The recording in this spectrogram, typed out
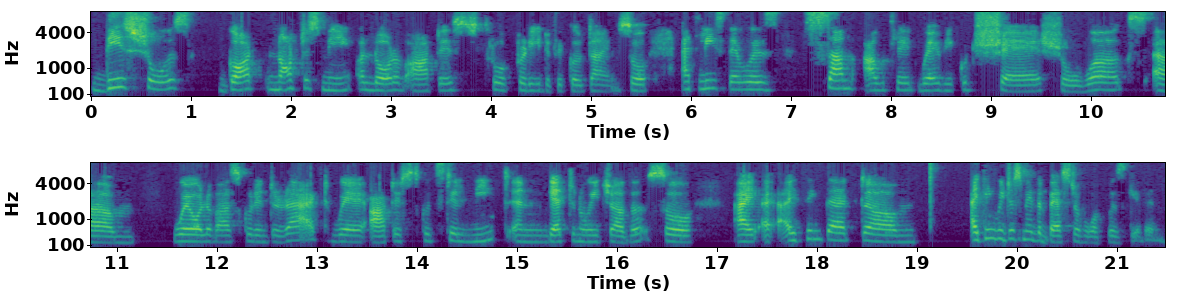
these shows got not just me, a lot of artists through a pretty difficult time. So at least there was some outlet where we could share show works, um, where all of us could interact, where artists could still meet and get to know each other. So I, I, I think that um, I think we just made the best of what was given.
